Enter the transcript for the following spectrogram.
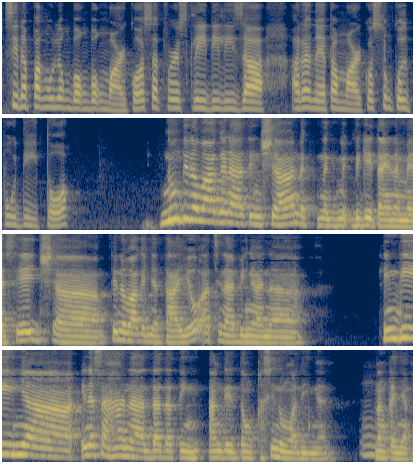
sina Pangulong Bongbong Marcos at First Lady Liza Araneta Marcos tungkol po dito? Nung tinawagan natin siya, nag, nagbigay tayo ng message, ah, tinawagan niya tayo at sinabi nga na hindi niya inasahan na dadating ang ganitong kasinungalingan ng kanyang.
